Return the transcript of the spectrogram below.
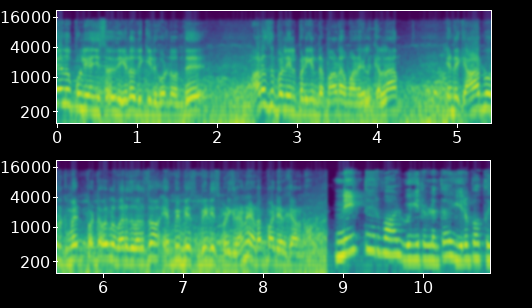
ஏழு புள்ளி அஞ்சு சதவீத இடஒதுக்கீடு கொண்டு வந்து அரசு பள்ளியில் படிக்கின்ற மாணவ மாணவிகளுக்கெல்லாம் இன்றைக்கு அறுநூறுக்கு மேற்பட்டவர்கள் வருது வருஷம் எம்பிபிஎஸ் பிடிஎஸ் படிக்கிறாங்கன்னா எடப்பாடியார் காரணம். நீட் தேர்வால் உயிரிழந்த இருபத்தி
